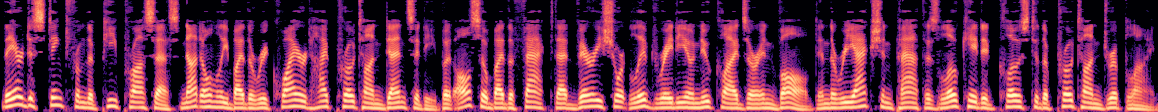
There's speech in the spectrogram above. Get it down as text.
They are distinct from the P process not only by the required high proton density but also by the fact that very short-lived radionuclides are involved and the reaction path is located close to the proton drip line.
